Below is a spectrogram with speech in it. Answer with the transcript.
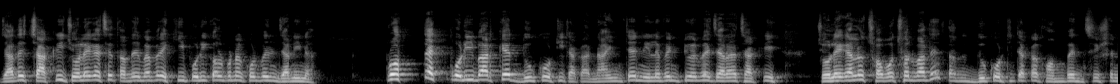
যাদের চাকরি চলে গেছে তাদের ব্যাপারে কি পরিকল্পনা করবেন জানি না। প্রত্যেক পরিবারকে দু কোটি টাকা নাইন টেন ইলেভেন টুয়েলভে যারা চাকরি চলে গেল, ছ বছর বাদে তাদের দু কোটি টাকা কম্পেনসেশন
